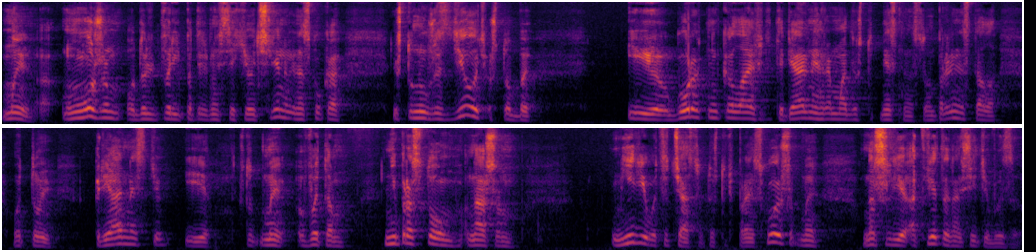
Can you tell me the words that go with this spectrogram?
мы э, можем удовлетворить потребности всех его членов, и насколько, и что нужно сделать, чтобы и город Николаев, и территориальная громада, чтобы местное самоуправление стало вот той реальностью, и чтобы мы в этом непростом нашем мире, вот сейчас, вот то, что происходит, чтобы мы нашли ответы на все эти вызовы.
